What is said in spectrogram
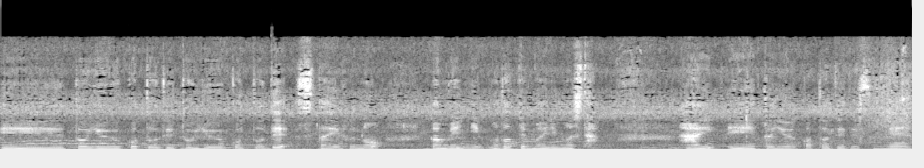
えー、ということでということでスタイフの画面に戻ってまいりました。はい、えー、ということでですね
